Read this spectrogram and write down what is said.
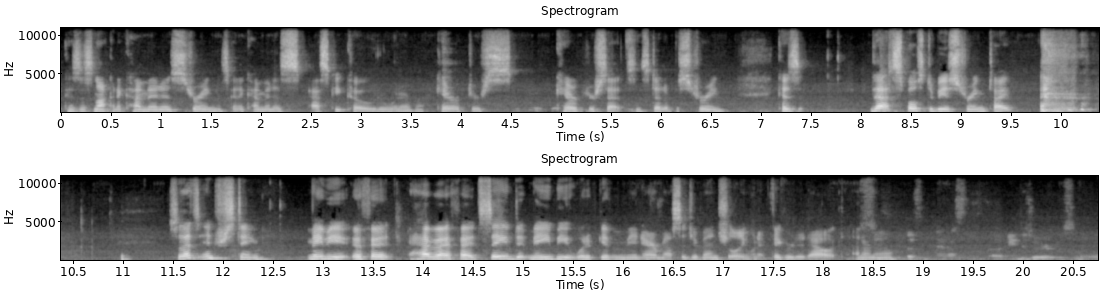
because it's not going to come in as string. It's going to come in as ASCII code or whatever, characters, character sets instead of a string. Because that's supposed to be a string type. so that's interesting. Maybe if it have if I had saved it, maybe it would have given me an error message eventually when it figured it out. I don't know. It doesn't pass uh, integers or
